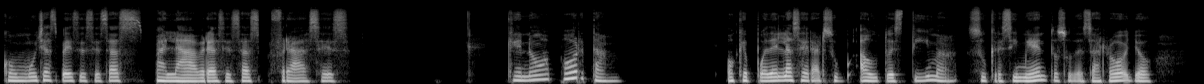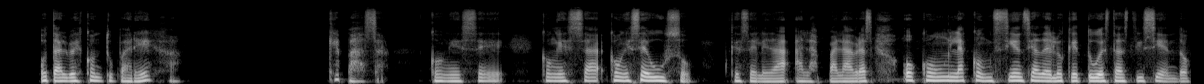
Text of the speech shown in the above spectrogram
Con muchas veces esas palabras, esas frases que no aportan o que pueden lacerar su autoestima, su crecimiento, su desarrollo, o tal vez con tu pareja. ¿Qué pasa con ese, con esa, con ese uso que se le da a las palabras o con la conciencia de lo que tú estás diciendo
